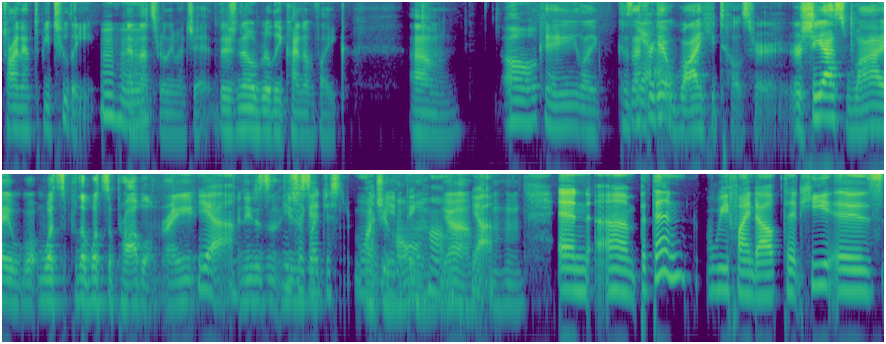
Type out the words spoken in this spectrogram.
trying not to be too late." Mhm. And that's really much it. There's no really kind of like, um, oh, okay, like, because I Yeah. forget why he tells her, or she asks why, wh- what's the what's the problem, right? Yeah. And he doesn't. He's, He's, like, just I just want, you, to be home. Yeah. Yeah. mhm, And um, but then we find out that he is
